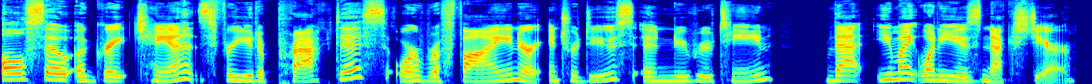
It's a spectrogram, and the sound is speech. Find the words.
also a great chance for you to practice or refine or introduce a new routine that you might want to use next year.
